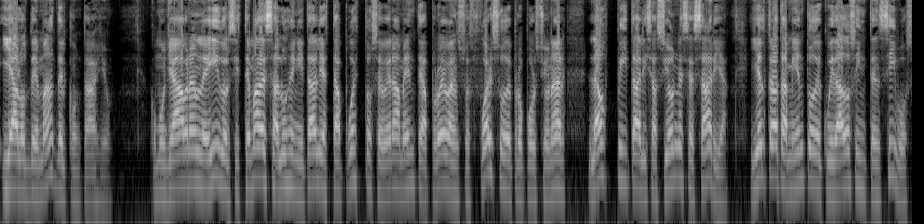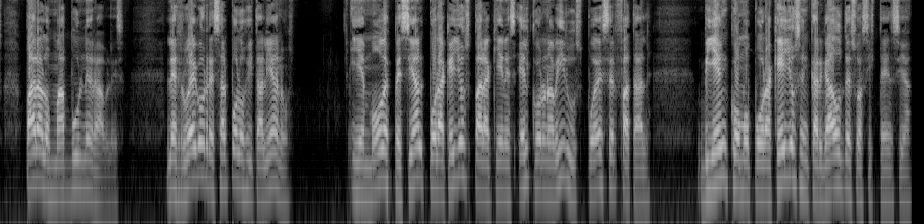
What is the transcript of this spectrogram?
y a los demás del contagio. Como ya habrán leído, el sistema de salud en Italia está puesto severamente a prueba en su esfuerzo de proporcionar la hospitalización necesaria y el tratamiento de cuidados intensivos para los más vulnerables. Les ruego rezar por los italianos, y en modo especial por aquellos para quienes el coronavirus puede ser fatal, bien como por aquellos encargados de su asistencia.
